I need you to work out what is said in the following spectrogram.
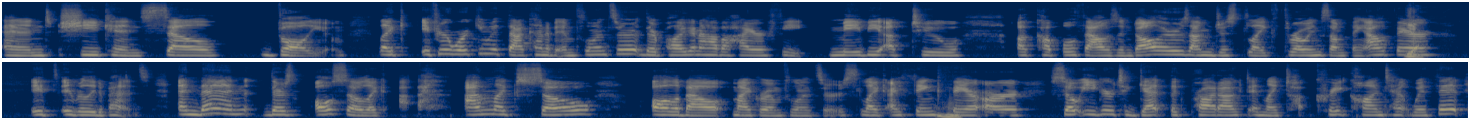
and she can sell volume. Like if you're working with that kind of influencer, they're probably going to have a higher fee, maybe up to a couple thousand dollars. I'm just like throwing something out there. Yeah. It it really depends. And then there's also like I'm like so all about micro influencers. Like I think mm-hmm. they are so eager to get the product and like t- create content with it,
